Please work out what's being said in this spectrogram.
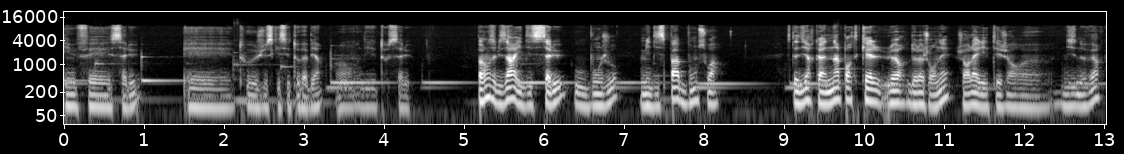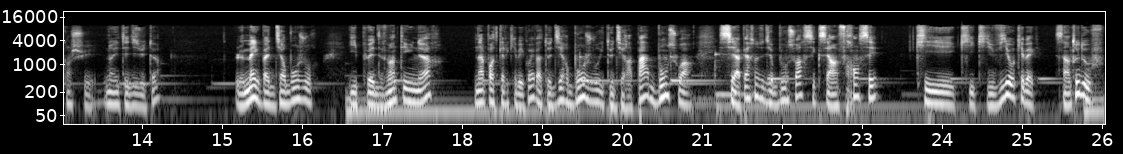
il me fait salut, et tout jusqu'ici tout va bien, on dit tous salut. Par contre, c'est bizarre, ils disent salut ou bonjour, mais ils disent pas bonsoir. C'est-à-dire qu'à n'importe quelle heure de la journée, genre là il était genre 19h euh, quand je suis. Non, il était 18h, le mec va te dire bonjour. Il peut être 21h, n'importe quel Québécois, il va te dire bonjour, il te dira pas bonsoir. Si la personne te dit bonsoir, c'est que c'est un Français qui, qui, vit au Québec. C'est un truc de ouf.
